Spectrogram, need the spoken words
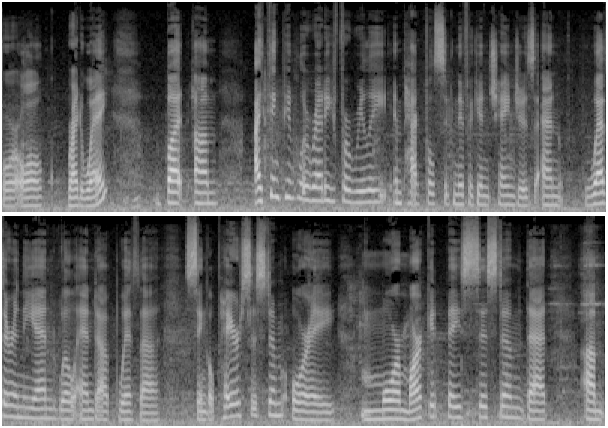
for all right away, but um, I think people are ready for really impactful, significant changes, and whether in the end we'll end up with a single payer system or a more market based system that um,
